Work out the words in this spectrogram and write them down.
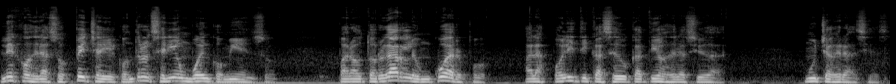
lejos de la sospecha y el control sería un buen comienzo, para otorgarle un cuerpo a las políticas educativas de la ciudad. Muchas gracias.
